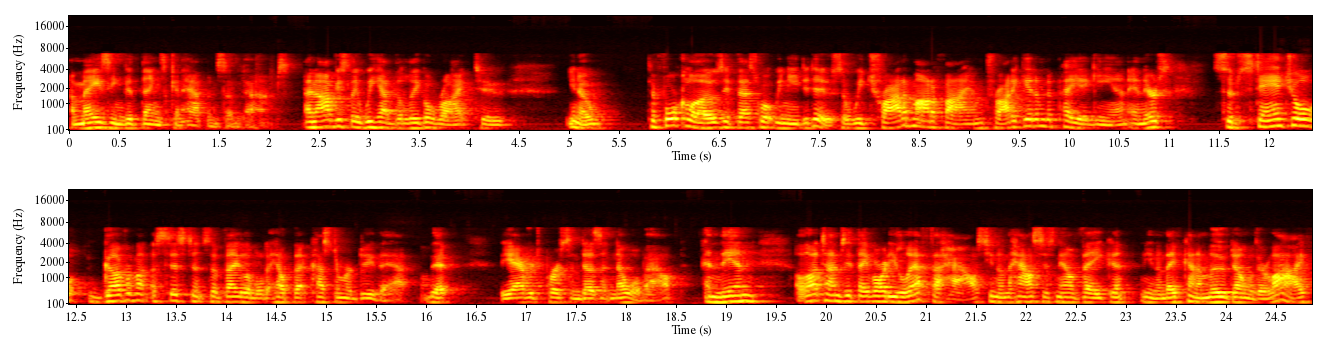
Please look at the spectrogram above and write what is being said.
amazing good things can happen sometimes. And obviously we have the legal right to, you know, to foreclose if that's what we need to do. So we try to modify them, try to get them to pay again, and there's substantial government assistance available to help that customer do that that the average person doesn't know about. And then a lot of times if they've already left the house, you know, the house is now vacant, you know, they've kind of moved on with their life,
